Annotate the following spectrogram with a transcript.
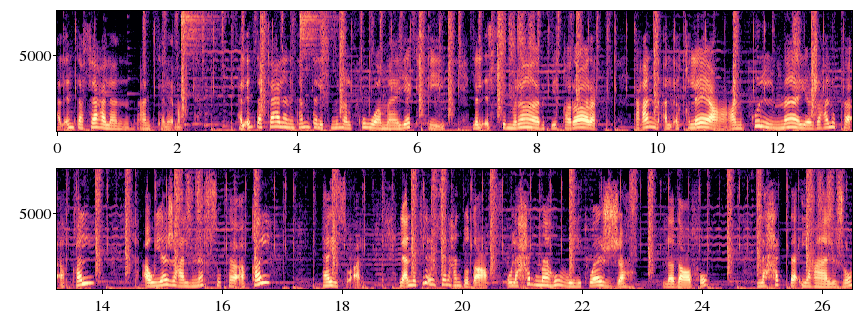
هل أنت فعلا عند كلامك؟ هل أنت فعلا تمتلك من القوة ما يكفي للاستمرار بقرارك عن الإقلاع عن كل ما يجعلك أقل؟ أو يجعل نفسك أقل؟ هاي السؤال. لأنه كل إنسان عنده ضعف ولحد ما هو يتوجه لضعفه لحتى يعالجه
